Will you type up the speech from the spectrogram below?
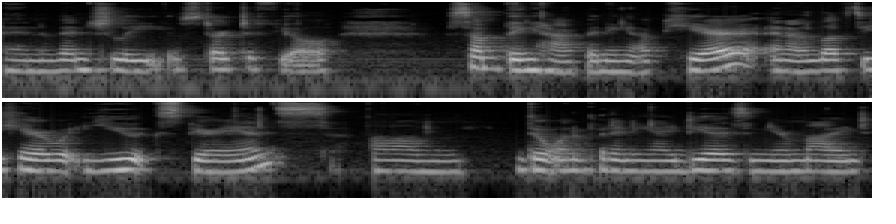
and eventually you'll start to feel something happening up here, and I'd love to hear what you experience. Um, don't want to put any ideas in your mind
